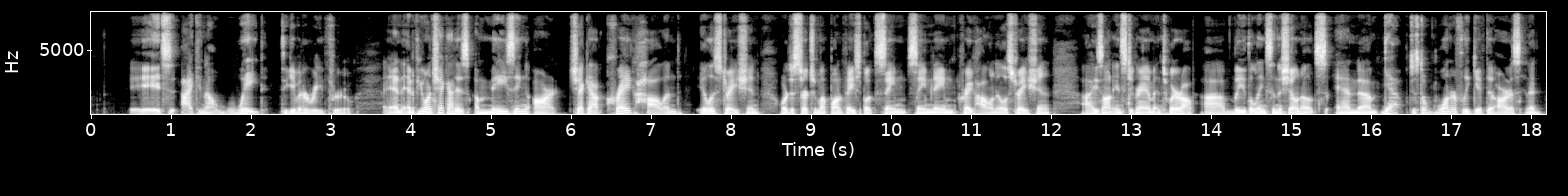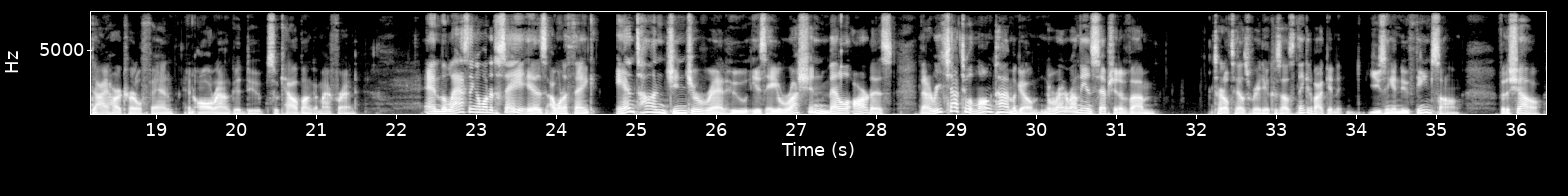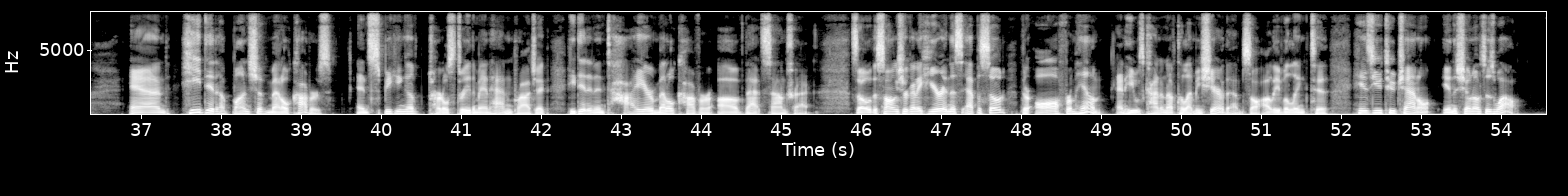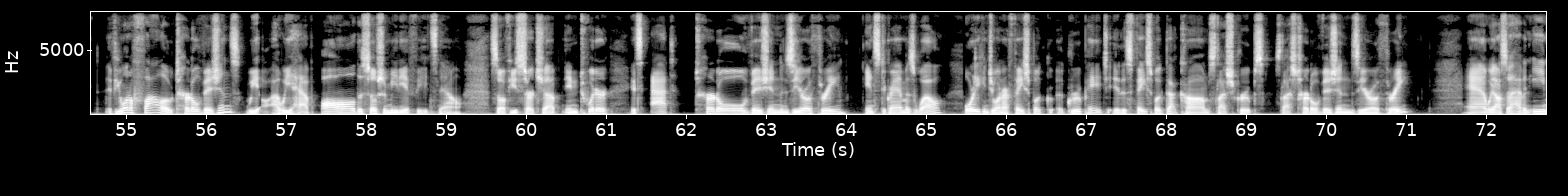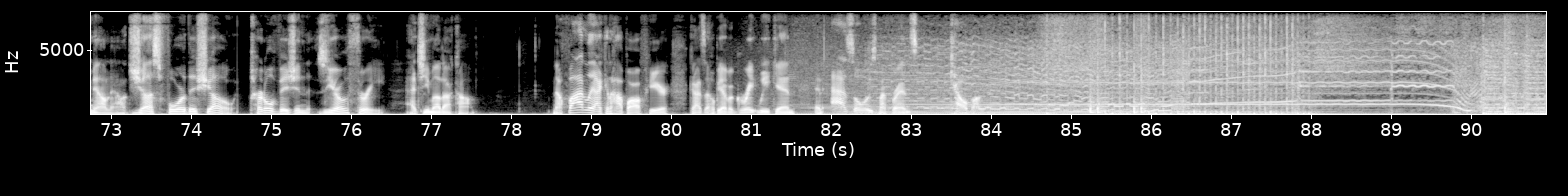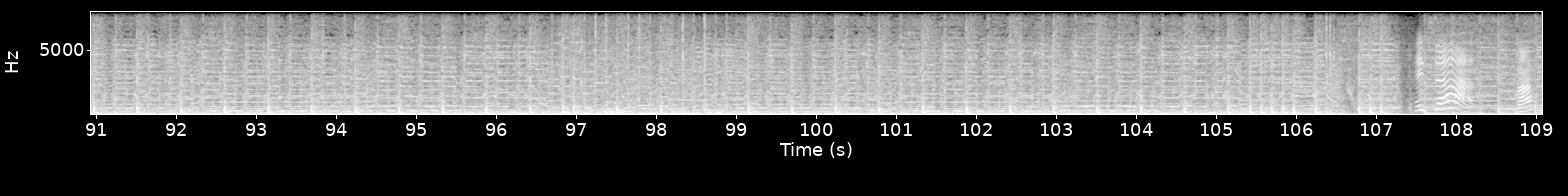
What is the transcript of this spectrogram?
It's I cannot wait to give it a read through. And, and if you want to check out his amazing art, check out Craig Holland Illustration, or just search him up on Facebook, same same name, Craig Holland Illustration. Uh, he's on Instagram and Twitter. I'll uh, leave the links in the show notes. And um, yeah, just a wonderfully gifted artist and a diehard turtle fan and all around good dude. So Cowabunga, my friend. And the last thing I wanted to say is I want to thank Anton Ginger Red, who is a Russian metal artist that I reached out to a long time ago, right around the inception of um, Turtle Tales Radio because I was thinking about getting using a new theme song for the show. And he did a bunch of metal covers. And speaking of Turtles 3, the Manhattan Project, he did an entire metal cover of that soundtrack. So the songs you're going to hear in this episode, they're all from him. And he was kind enough to let me share them. So I'll leave a link to his YouTube channel in the show notes as well. If you want to follow Turtle Visions, we uh, we have all the social media feeds now. So if you search up in Twitter, it's at Turtle Vision 03, Instagram as well. Or you can join our Facebook group page. It is facebook.com slash groups slash turtlevision03. And we also have an email now just for this show, turtlevision03 at gmail.com. Now, finally, I can hop off here. Guys, I hope you have a great weekend. And as always, my friends, cowabunga.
